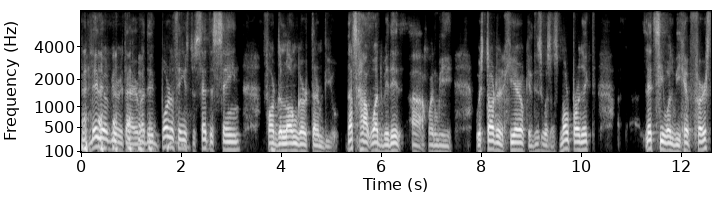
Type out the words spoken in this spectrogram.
maybe I'll be retired. But the important thing is to set the scene for the longer term view. That's how what we did uh, when we we started here. Okay, this was a small project. Let's see what we have first.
